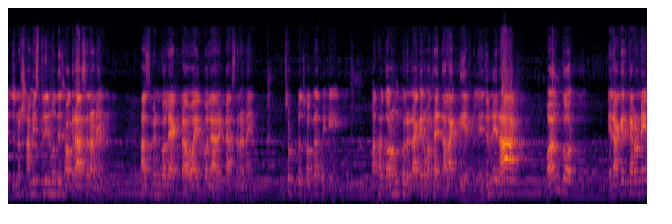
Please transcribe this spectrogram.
এজন্য স্বামী স্ত্রীর মধ্যে ঝগড়া না নাই। হাজবেন্ড বলে একটা, ওয়াইফ বলে আরেকটা না নাই। ছোট্ট ঝগড়া থেকে মাথা গরম করে রাগের মাথায় তালাক দিয়ে ফেলে। এজন্যই রাগ ভয়ঙ্কর। এর রাগের কারণে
